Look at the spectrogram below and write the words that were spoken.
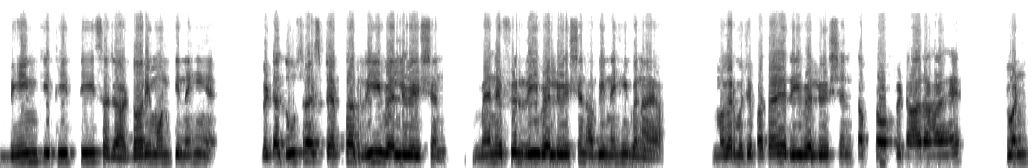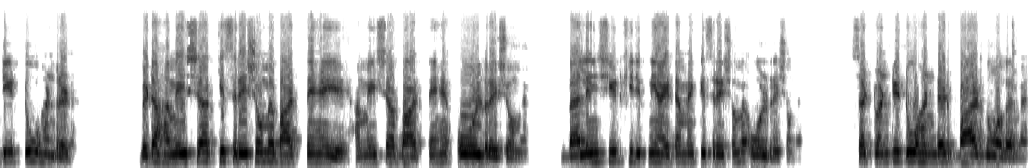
भीम की थी तीस हज़ार, डोरीमोन की नहीं है। बेटा दूसरा स्टेप था रीवैल्यूएशन मैंने फिर रीवैल्यूएशन अभी नहीं बनाया। मगर मुझे पता है रीवैल्यूएशन का प्रॉफिट आ रहा है ट्वेंटी टू हंड्रेड बेटा हमेशा किस रेशो में बांटते हैं ये? हमेशा बांटते हैं ओल्ड रेशो में। बैलेंस शीट की जितनी आइटम है, किस रेशो में? ओल्ड रेशो में। सर ट्वेंटी टू हंड्रेड बांट दू अगर मैं?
